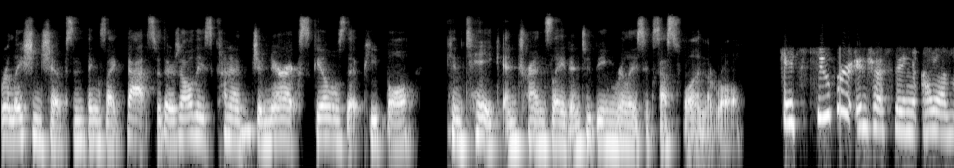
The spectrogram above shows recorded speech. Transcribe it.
relationships and things like that. So there's all these kind of generic skills that people can take and translate into being really successful in the role. It's super interesting. I have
